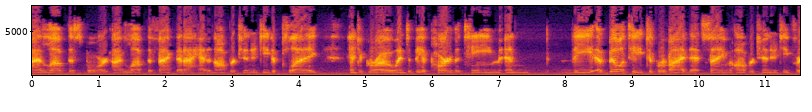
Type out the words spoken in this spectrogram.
I love the sport. I love the fact that I had an opportunity to play and to grow and to be a part of a team and the ability to provide that same opportunity for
